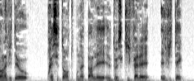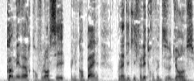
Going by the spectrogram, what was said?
Dans la vidéo précédente, on a parlé de ce qu'il fallait éviter comme erreur quand vous lancez une campagne. On a dit qu'il fallait trouver des audiences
